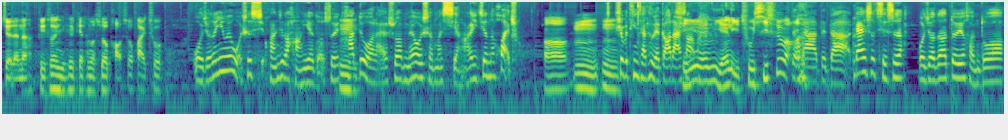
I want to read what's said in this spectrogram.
觉得呢？比如说，你会给他们说好说坏处。我觉得，因为我是喜欢这个行业的，所以它对我来说没有什么显而易见的坏处，啊，嗯嗯，是不是听起来特别高大上情？人眼里出西施嘛。对的，对的。但是其实我觉得，对于很多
